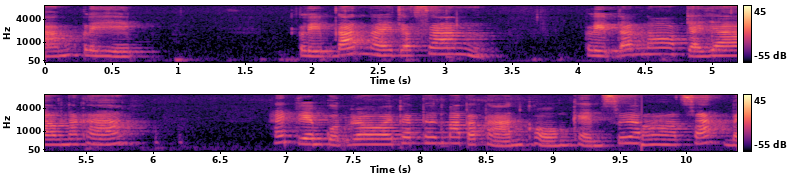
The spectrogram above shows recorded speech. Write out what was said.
3 กลีบ กลีบด้านในจะสั้น กลีบด้านนอกจะยาวนะคะ ให้เตรียมกดรอยแพทเทิร์นมาตรฐานของแขนเสื้อมาสักแบ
